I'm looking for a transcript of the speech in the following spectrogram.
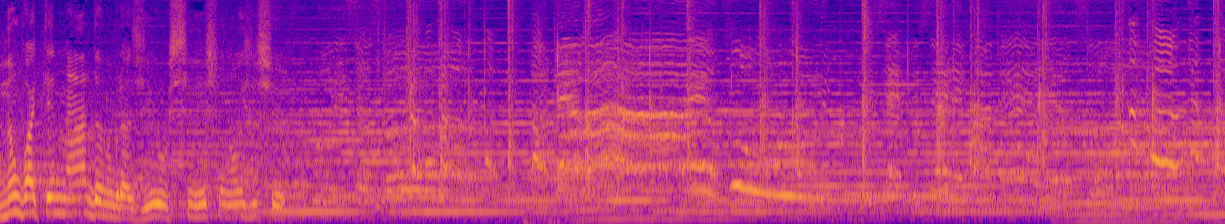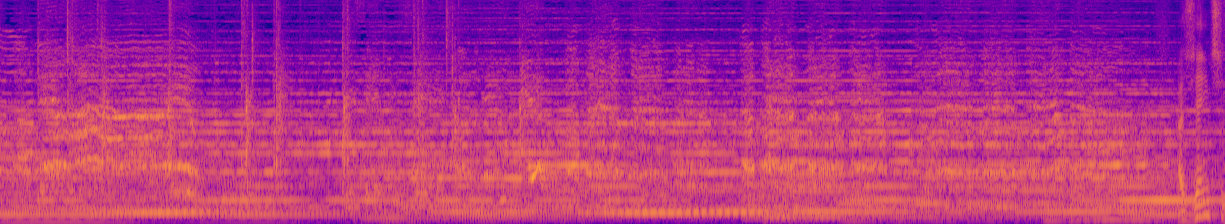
não vai ter nada no Brasil se isso não existir. A gente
